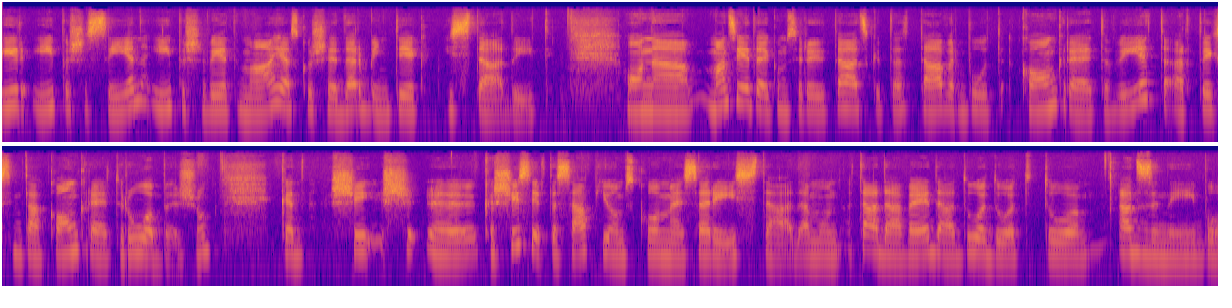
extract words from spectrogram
ir īpaša siena, īpaša vieta mājās, kur šie darbiņi tiek izstādīti. Un, uh, mans ieteikums ir arī tāds, ka tas, tā var būt konkrēta vieta ar teiksim, tā, konkrētu robežu, kad ši, ši, ka šis ir tas apjoms, ko mēs arī izstādām. Tādā veidā dodot to atzinību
